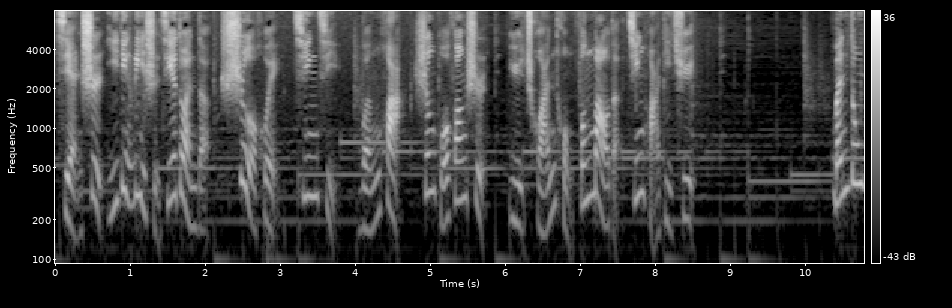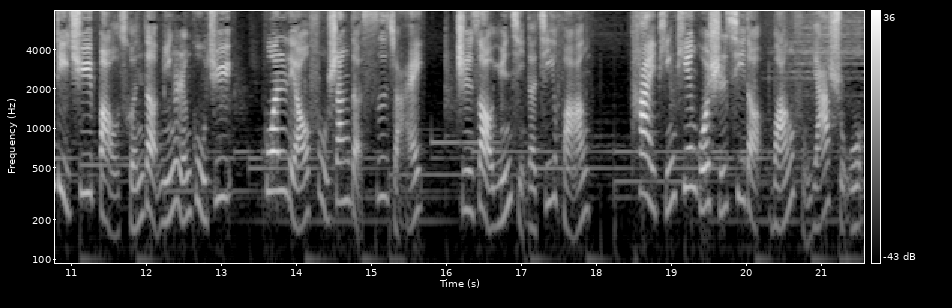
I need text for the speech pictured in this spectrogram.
显示一定历史阶段的社会、经济、文化生活方式与传统风貌的精华地区。门东地区保存的名人故居、官僚富商的私宅。织造云锦的机房，太平天国时期的王府衙署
